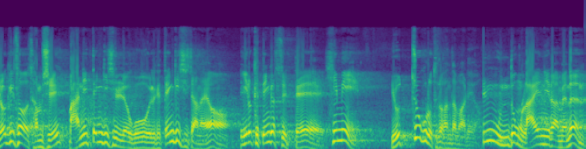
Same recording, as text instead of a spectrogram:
여기서 잠시 많이 당기시려고 이렇게 당기시잖아요. 이렇게 당겼을 때 힘이 이쪽으로 들어간단 말이에요. 등 운동 라인이라면 은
